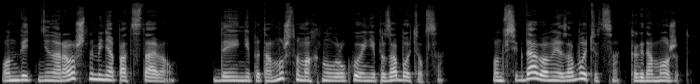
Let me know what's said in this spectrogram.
Он ведь не нарочно меня подставил. Да и не потому, что махнул рукой и не позаботился. Он всегда обо мне заботится, когда может.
